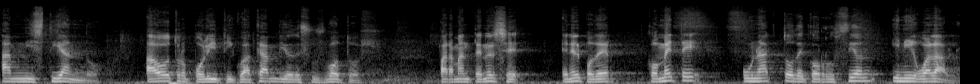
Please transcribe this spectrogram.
amnistiando a otro político a cambio de sus votos para mantenerse en el poder comete un acto de corrupción inigualable.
